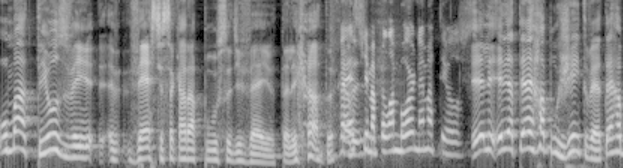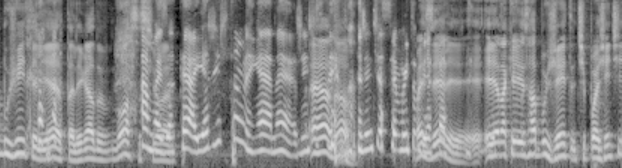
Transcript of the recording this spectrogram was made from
O Matheus veste essa carapuça de velho, tá ligado? veste, mas pelo amor, né, Matheus? Ele, ele até é rabugento, velho. Até rabugento ele é, tá ligado? Nossa Ah, mas senhora. até aí a gente também é, né? A gente, É, não. a gente ia ser muito Mas bem. ele, ele é daqueles rabugentos. Tipo, a gente,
